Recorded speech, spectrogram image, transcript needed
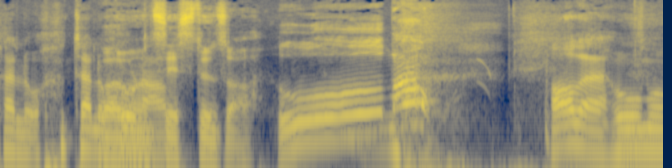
Til til Det var den siste hun sa. Homo! Ha det, homo.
